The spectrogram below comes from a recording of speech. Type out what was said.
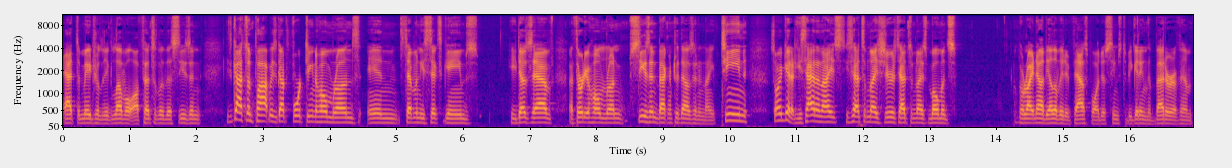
at the major league level offensively this season. He's got some pop. He's got 14 home runs in 76 games. He does have a 30 home run season back in 2019. So I get it. He's had a nice he's had some nice years, had some nice moments. But right now, the elevated fastball just seems to be getting the better of him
